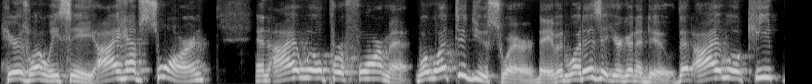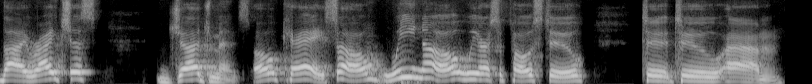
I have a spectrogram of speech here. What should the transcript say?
Here's what we see I have sworn and I will perform it. Well, what did you swear, David? What is it you're going to do? That I will keep thy righteous judgments. Okay, so we know we are supposed to to to um,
